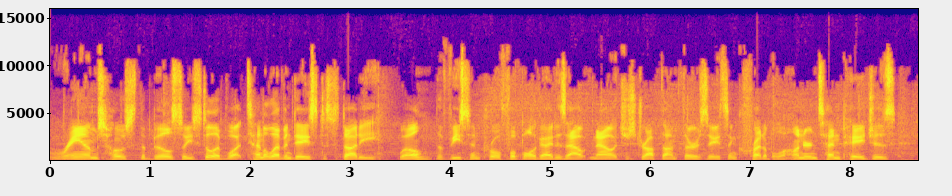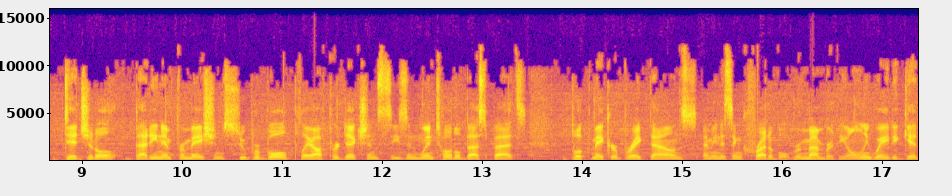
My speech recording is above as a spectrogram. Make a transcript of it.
Rams host the Bills, so you still have, what, 10, 11 days to study? Well, the VSIN Pro Football Guide is out now. It just dropped on Thursday. It's incredible. 110 pages, digital, betting information, Super Bowl playoff predictions, season win total best bets, bookmaker breakdowns. I mean, it's incredible. Remember, the only way to get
